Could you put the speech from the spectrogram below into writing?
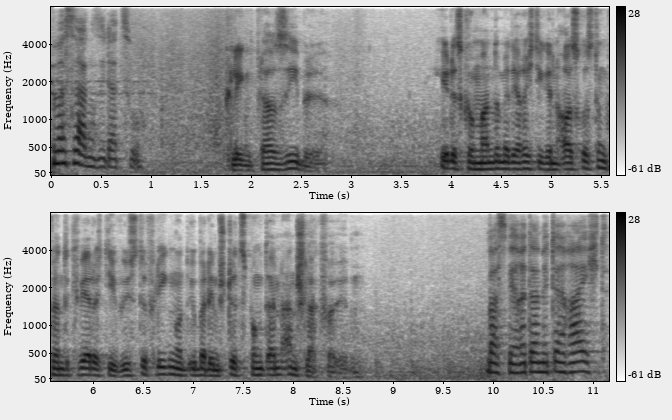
Was sagen Sie dazu? Klingt plausibel. Jedes Kommando mit der richtigen Ausrüstung könnte quer durch die Wüste fliegen und über dem Stützpunkt einen Anschlag verüben. Was wäre damit erreicht?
